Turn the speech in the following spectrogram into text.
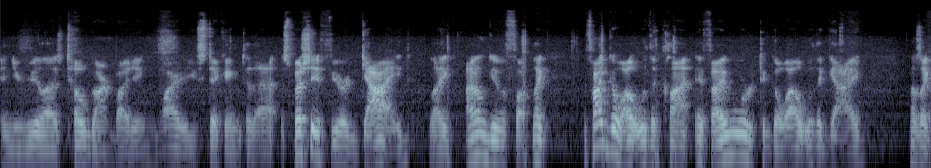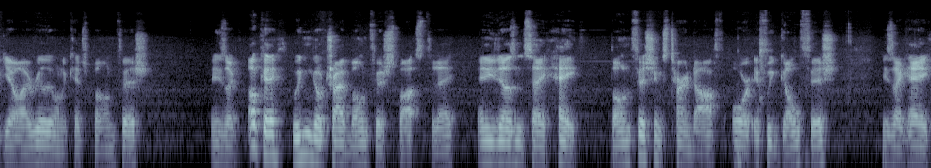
and you realize togue aren't biting, why are you sticking to that? Especially if you're a guide. Like, I don't give a fuck. Like, if I go out with a client, if I were to go out with a guide, I was like, yo, I really want to catch bonefish. And he's like, okay, we can go try bonefish spots today. And he doesn't say, hey, bone fishing's turned off. Or if we go fish, he's like, hey,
